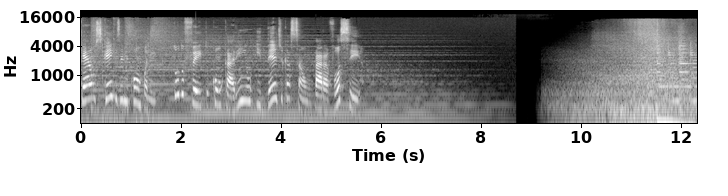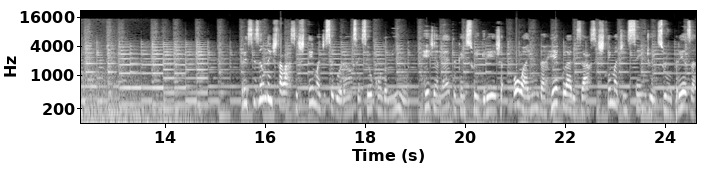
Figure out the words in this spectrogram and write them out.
Kells Cakes and Company. Tudo feito com carinho e dedicação para você. Precisando instalar sistema de segurança em seu condomínio, rede elétrica em sua igreja ou ainda regularizar sistema de incêndio em sua empresa?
